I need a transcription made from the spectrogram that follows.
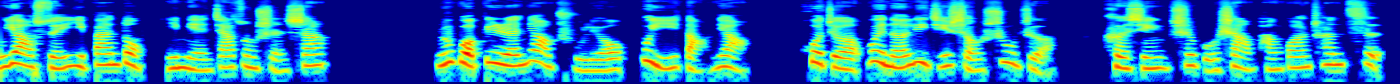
不要随意搬动，以免加重损伤。如果病人尿储留不宜导尿，或者未能立即手术者，可行耻骨上膀胱穿刺。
